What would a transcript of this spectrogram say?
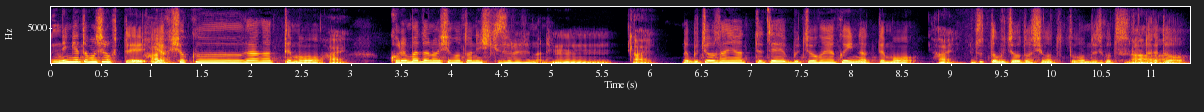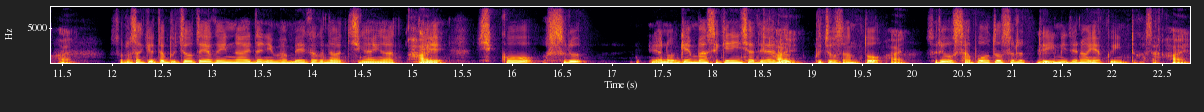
人間って面白くて、はい役職が上がってもはい。これまでの仕事に引きずられるのね。うん。はい。で部長さんやってて部長が役員になってもはい。ずっと部長の仕事と同じことするんだけどはい。そのさっき言った部長と役員の間には明確な違いがあって、はい執行するあの現場責任者であるはい部長さんと、はい。それをサポートするっていう意味での役員とかさ、はい。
